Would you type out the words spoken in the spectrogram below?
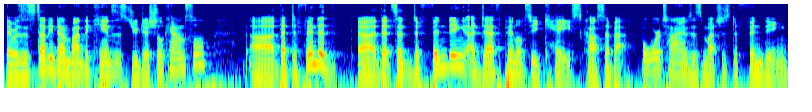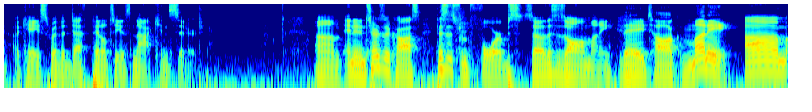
there was a study done by the Kansas Judicial Council uh, that defended uh, that said defending a death penalty case costs about four times as much as defending a case where the death penalty is not considered. Um, and in terms of cost, this is from Forbes, so this is all money. they talk money. Um,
